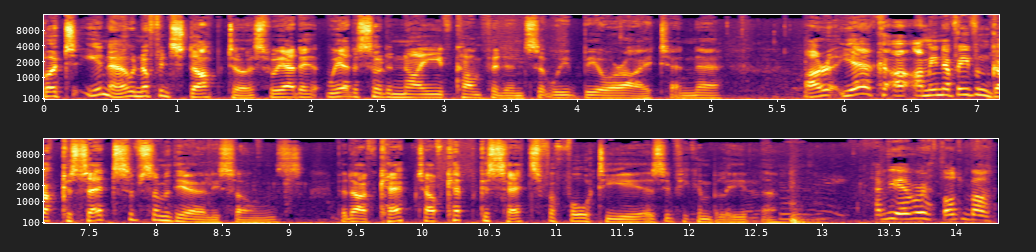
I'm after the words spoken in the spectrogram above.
but you know nothing stopped us. We had a we had a sort of naive confidence that we'd be all right. And uh, I, yeah, I I mean I've even got cassettes of some of the early songs that I've kept. I've kept cassettes for forty years, if you can believe that. Have you ever thought about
